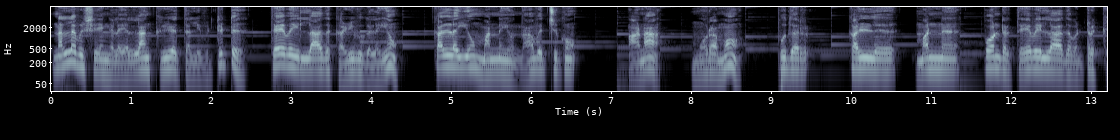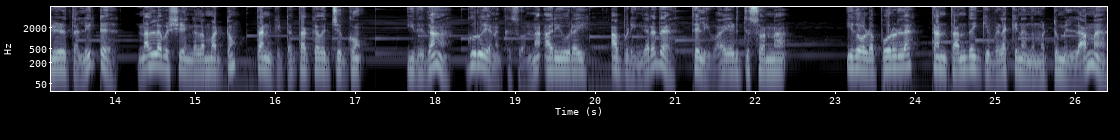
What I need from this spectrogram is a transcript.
நல்ல விஷயங்களை எல்லாம் கீழே தள்ளி விட்டுட்டு தேவையில்லாத கழிவுகளையும் கல்லையும் மண்ணையும் தான் வச்சுக்கும் ஆனா முறமோ புதர் கல்லு மண்ணு போன்ற தேவையில்லாதவற்றை கீழே தள்ளிட்டு நல்ல விஷயங்களை மட்டும் தன்கிட்ட தக்க வச்சுக்கும். இதுதான் குரு எனக்கு சொன்ன அறிவுரை அப்படிங்கிறத தெளிவா எடுத்து சொன்னான் இதோட பொருளை தன் தந்தைக்கு விளக்கினது மட்டும் இல்லாம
